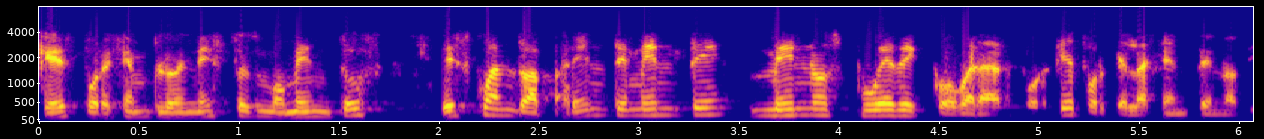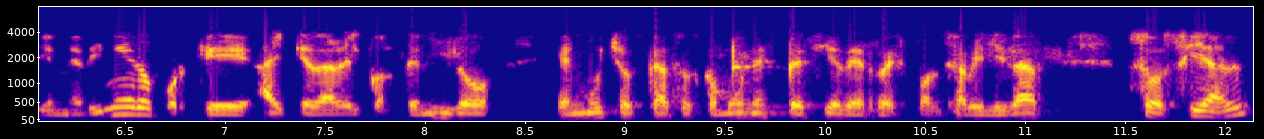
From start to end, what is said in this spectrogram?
que es por ejemplo en estos momentos, es cuando aparentemente menos puede cobrar. ¿Por qué? Porque la gente no tiene dinero, porque hay que dar el contenido en muchos casos como una especie de responsabilidad social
